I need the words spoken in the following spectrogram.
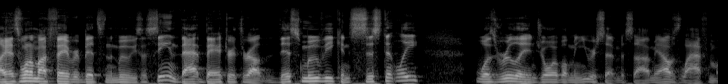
Like that's one of my favorite bits in the movie. So seeing that banter throughout this movie consistently was really enjoyable. I mean, you were sitting beside me. I was laughing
